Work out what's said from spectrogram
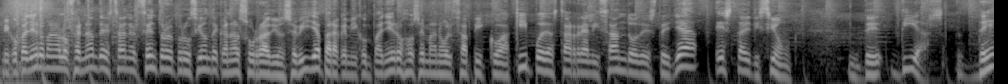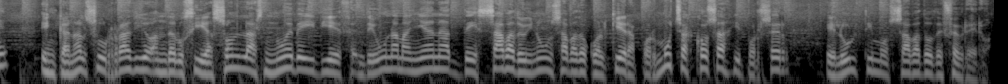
Mi compañero Manolo Fernández está en el centro de producción de Canal Sur Radio en Sevilla para que mi compañero José Manuel Zapico aquí pueda estar realizando desde ya esta edición de Días de en Canal Sur Radio Andalucía. Son las 9 y 10 de una mañana de sábado y no un sábado cualquiera, por muchas cosas y por ser el último sábado de febrero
